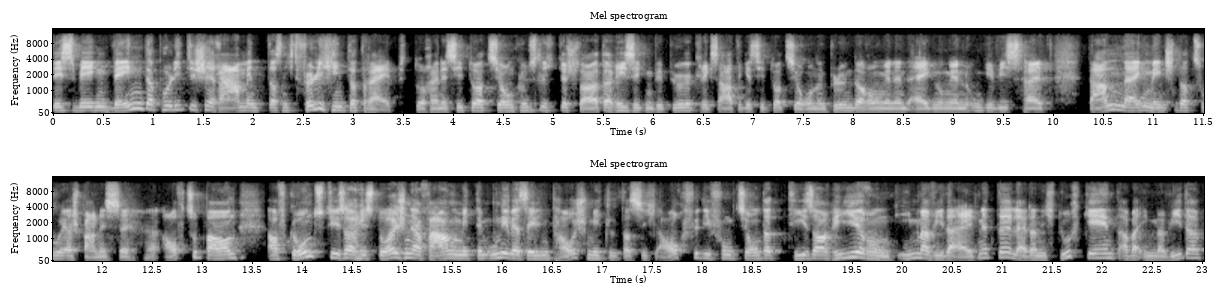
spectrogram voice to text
Deswegen, wenn der politische Rahmen das nicht völlig hintertreibt durch eine Situation künstlich gesteuerter Risiken wie bürgerkriegsartige Situationen, Plünderungen, Enteignungen, Ungewissheit, dann neigen Menschen dazu, Ersparnisse äh, aufzubauen. Aufgrund dieser historischen Erfahrung mit dem universellen Tauschmittel, das sich auch für die Funktion der Thesaurierung immer wieder eignete, leider nicht durchgehend, aber immer wieder.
